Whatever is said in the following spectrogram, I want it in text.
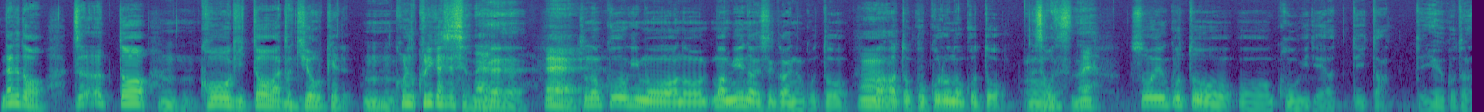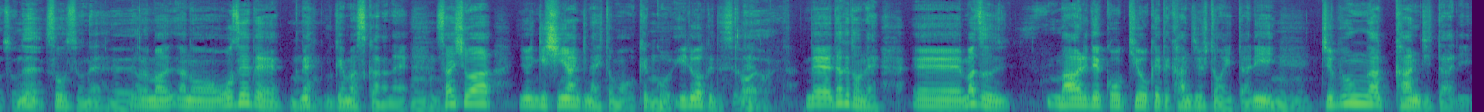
だけどずっとんうん。講義とあと気を受ける、うんうん。これの繰り返しですよね、ええ。えその講義もあの、まあ、見えない世界のこと、うん。まあ、あと心のこと、ん。そうですね。そういうことをお講義でやっていたっていうことなんですよね。そうですよね、ええ。だからまああの大勢でね、受けますからね、最初は非常に疑心暗鬼な人も結構いるわけですよね。はいはでだけどね、えーまず周りでこう気を受けて感じる人がいたり、自分が感じたり、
